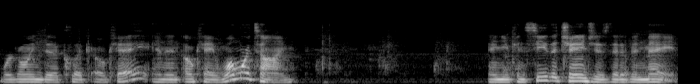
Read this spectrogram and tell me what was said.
We're going to click OK and then OK one more time. And you can see the changes that have been made.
